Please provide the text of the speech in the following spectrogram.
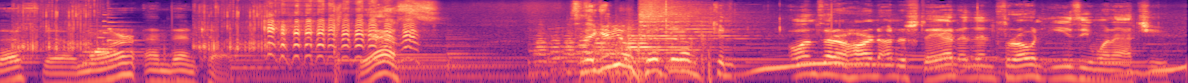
This, more, and then kill it. Yes! So they give you a good bit of ones that are hard to understand, and then throw an easy one at you.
